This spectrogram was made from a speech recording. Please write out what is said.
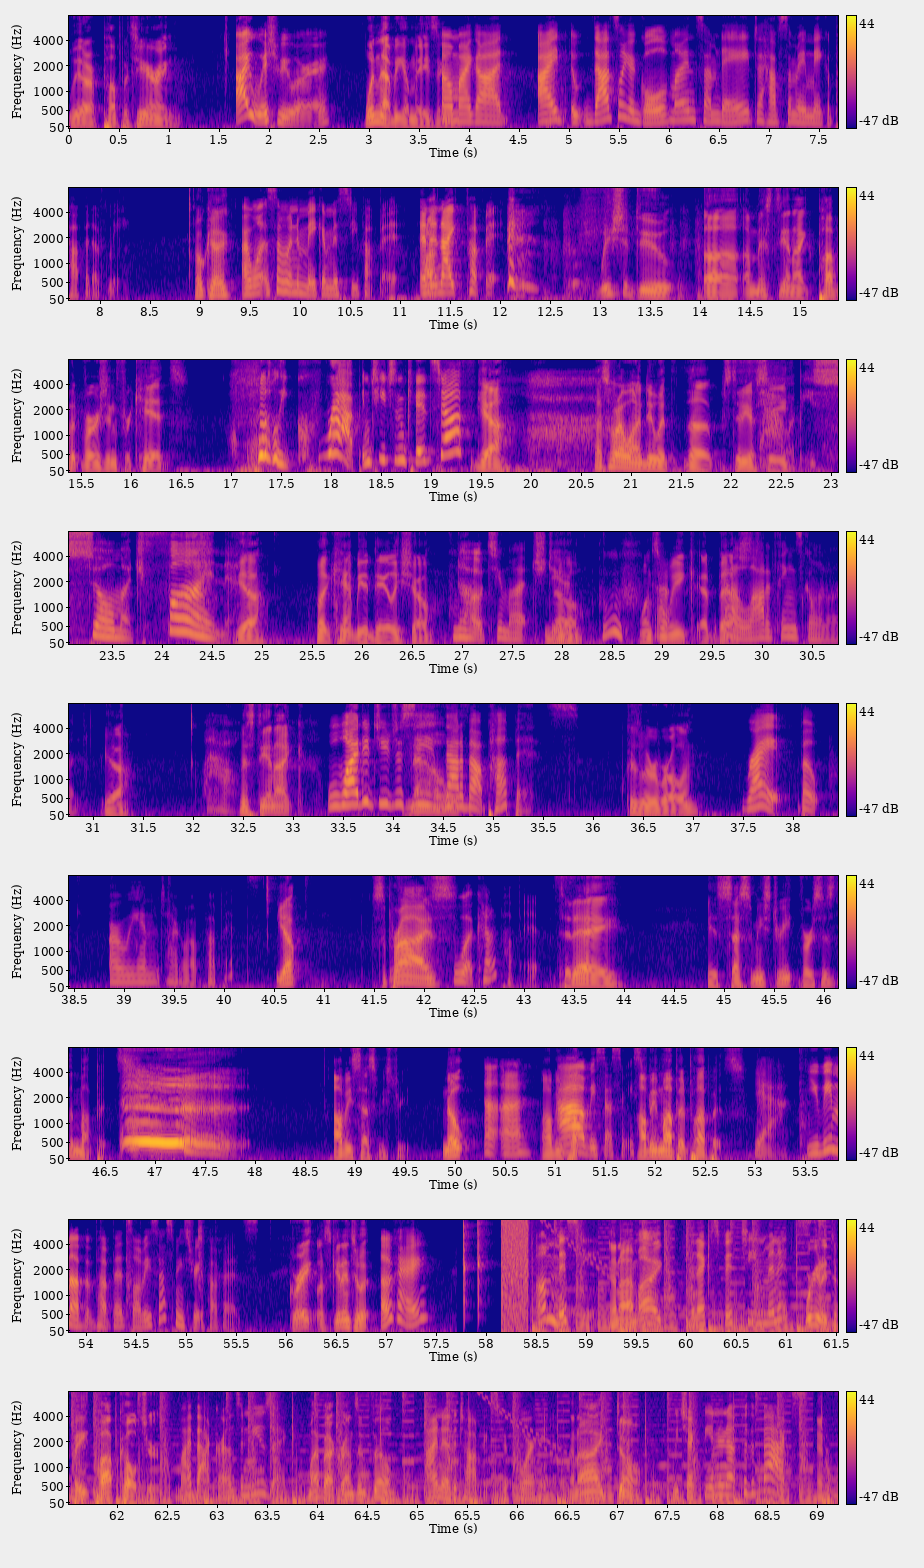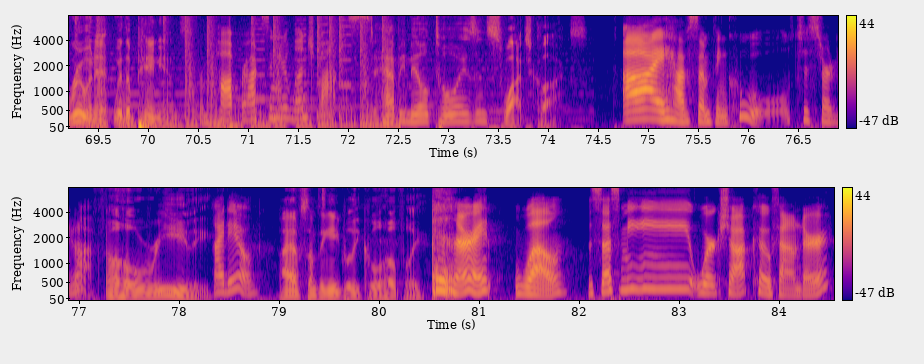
We are puppeteering. I wish we were. Wouldn't that be amazing? Oh my god. I that's like a goal of mine someday to have somebody make a puppet of me. Okay. I want someone to make a Misty puppet and I- an Ike puppet. We should do uh, a Misty and Ike puppet version for kids. Holy crap! And teach them kid stuff? Yeah. That's what I want to do with the Studio C. That would be so much fun. Yeah. But it can't be a daily show. No, too much, dude. No. Oof, Once a week at best. Got a lot of things going on. Yeah. Wow. Misty and Ike. Well, why did you just say that about puppets? Because we were rolling. Right, but are we going to talk about puppets? Yep. Surprise. What kind of puppets? Today is Sesame Street versus the Muppets. I'll be Sesame Street. Nope. Uh-uh. I'll be I'll be Sesame Street. I'll be Muppet Puppets. yeah. You be Muppet Puppets. I'll be Sesame Street Puppets. Great. Let's get into it. Okay. I'm Misty. And I'm Ike. For the next 15 minutes, We're going to debate pop culture. my background's in music. My background's in film, I know the topics beforehand. and I don't. We check the internet for the facts, And ruin it with opinions. from pop rocks in your lunchbox. To Happy Meal toys and swatch clocks. I have something cool to start it off. Oh, really? I do. I have something equally cool, hopefully. All right. Well, the Sesame Workshop co founder,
